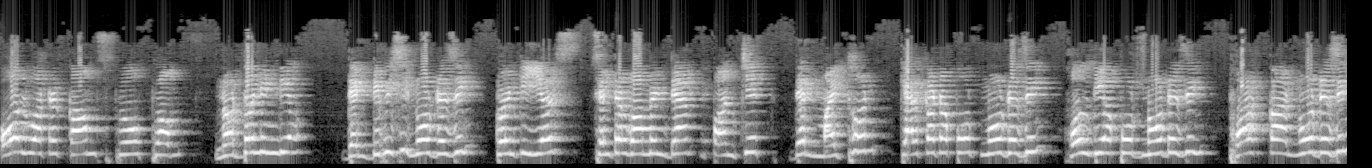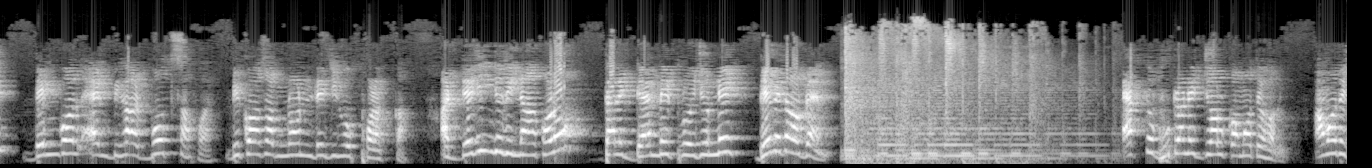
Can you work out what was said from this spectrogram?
All water comes flow from northern India. Then DBC no dredging, 20 years. Central government dam, Panchet. Then Maithon, Calcutta port no dredging, Haldia port no dredging, Farakka no dredging. Bengal and Bihar both suffer because of non dredging of Farakka. আর ড্রেজিং যদি না করো তাহলে ড্যামের প্রয়োজন নেই ভেঙে দাও ড্যাম এক তো ভুটানের জল কমাতে হবে আমাদের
